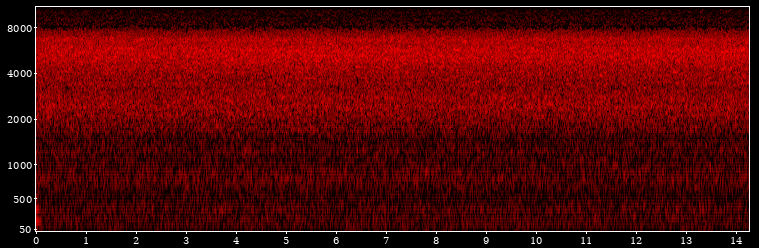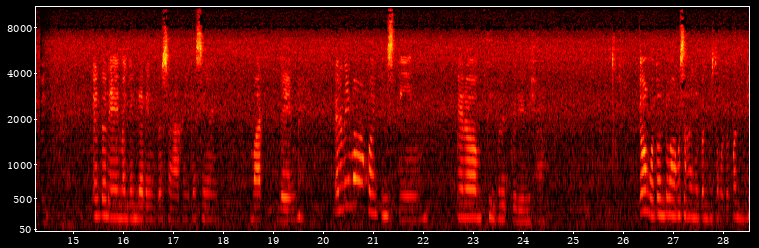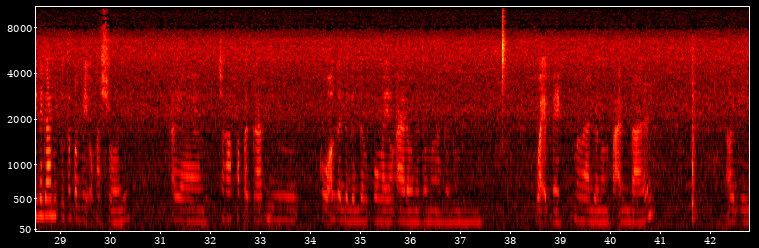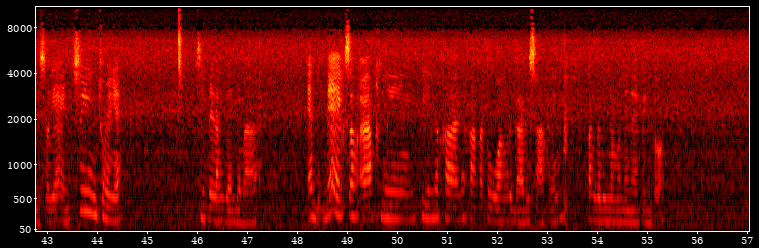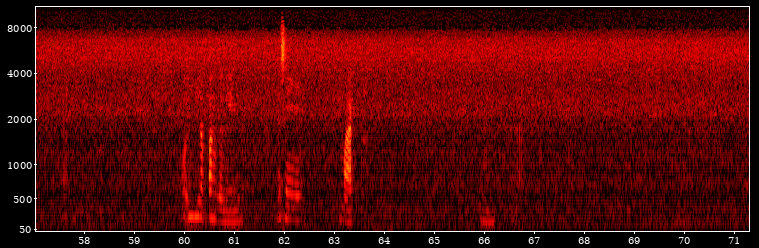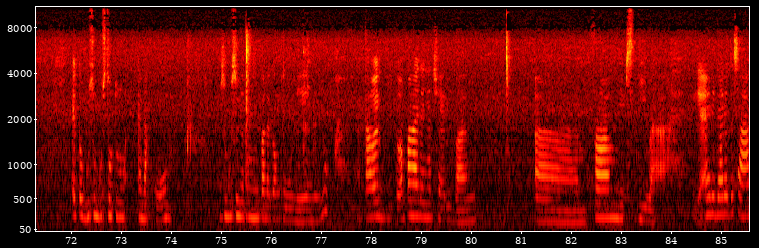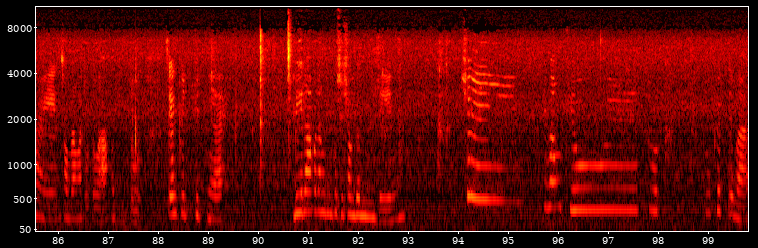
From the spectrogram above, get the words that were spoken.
Ito din, maganda rin to sa akin kasi matte din. Pero may mga konting steam. Pero favorite ko din siya. Ewan ko, tuntua ako sa kanya pag gusto ko to. Pag ginagamit ko to pag may okasyon. Ayan. Tsaka kapag ka ko ang ganda-ganda ko ngayong araw na to, mga ganong wa effect, mga ganong paandar. Okay, so yan. So yung tsura niya. Simple lang din, diba? And next, ang aking pinaka nakakatuwang regalo sa akin. Tanggalin na muna natin to. O, hindi hirap tanggalin. Kasi, matte. Hmm. Ito, gustong gusto to ng anak ko. Gustong gusto niya itong talagang kunin. Look. Ang tawag dito, ang pangalan niya Cherry Bun. Um, from Lips Diva. Yeah, regalo to sa akin. Sobrang natutuwa ako dito. Kasi ang cute-cute niya. Bira ko lang din kasi siyang gamitin. Shing! Diba ang cute? Look. Cute, diba?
